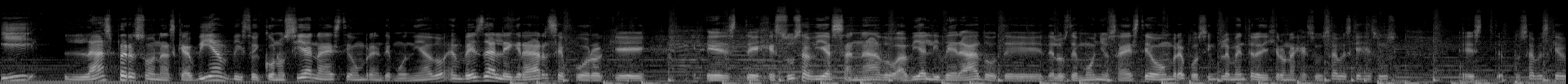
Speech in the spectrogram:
Y las personas que habían visto y conocían a este hombre endemoniado, en vez de alegrarse porque este, Jesús había sanado, había liberado de, de, los demonios a este hombre, pues simplemente le dijeron a Jesús, ¿sabes qué Jesús? este, pues sabes que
